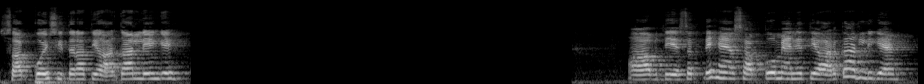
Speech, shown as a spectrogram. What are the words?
सबको इसी तरह तैयार कर लेंगे। आप दे सकते हैं, सबको मैंने तैयार कर लिया है।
